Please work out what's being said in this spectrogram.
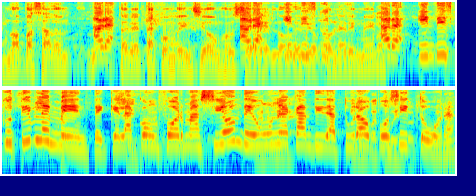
No ha pasado, Ahora- pero esta convención, José, Ahora, lo debió poner en mente. ahora, indiscutiblemente que la conformación de una candidatura opositora,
